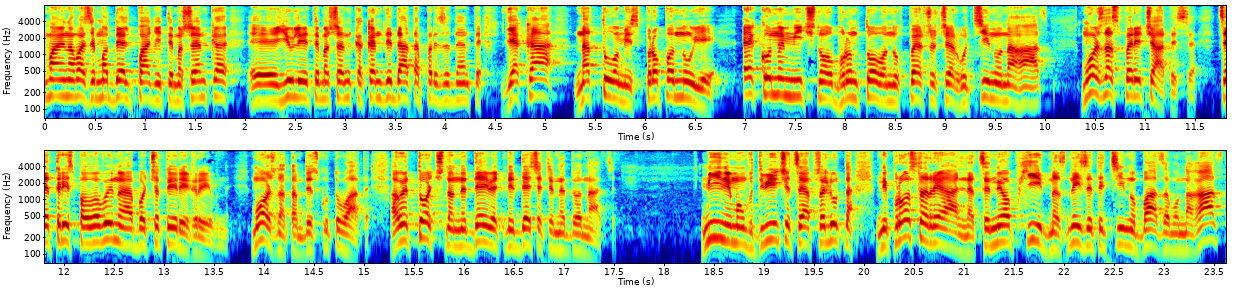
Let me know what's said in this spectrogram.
маю на увазі модель пані Тимошенка, е, Юлії Тимошенка, кандидата в президенти, яка натомість пропонує економічно обґрунтовану в першу чергу ціну на газ. Можна сперечатися, це 3,5 або 4 гривни. Можна там дискутувати, але точно не 9, не 10 і не 12. Мінімум вдвічі це абсолютно не просто реально, це необхідно знизити ціну базову на газ.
